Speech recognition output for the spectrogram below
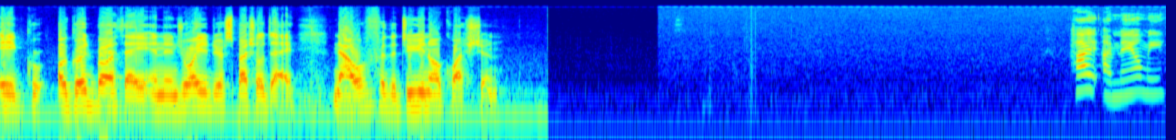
a, a good birthday and enjoyed your special day. Now for the Do You Know question. Hi, I'm Naomi.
